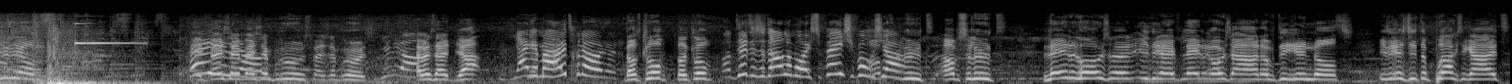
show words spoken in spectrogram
Julian. Hey, wij, zijn, wij zijn broers, wij zijn broers. Julian. En we zijn, ja, Jij hebt mij uitgenodigd. dat klopt, dat klopt. Want dit is het allermooiste feestje volgens jou. Absoluut, absoluut. Lederhozen, iedereen heeft lederhozen aan of die rindels. Iedereen ziet er prachtig uit.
